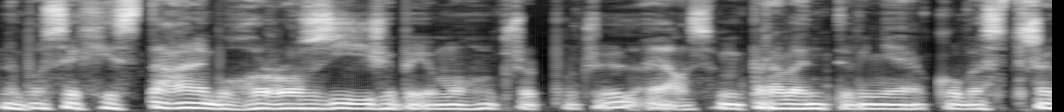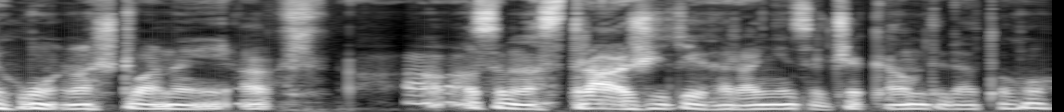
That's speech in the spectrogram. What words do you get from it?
nebo se chystá, nebo hrozí, že by je mohl přepočet a já jsem preventivně jako ve střehu naštvaný a, a jsem na stráži těch hranic a čekám teda toho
